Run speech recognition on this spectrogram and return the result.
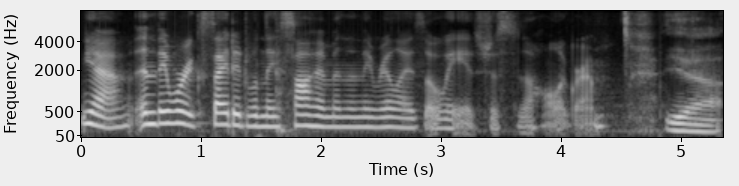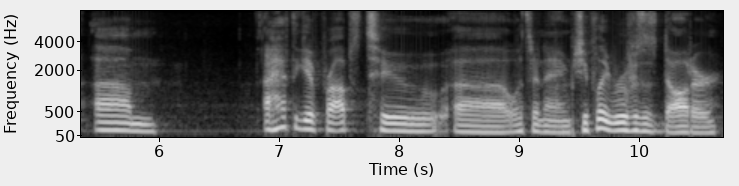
Yeah, and they were excited when they saw him, and then they realized, oh wait, it's just a hologram. Yeah. Um, I have to give props to uh, what's her name? She played Rufus's daughter.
